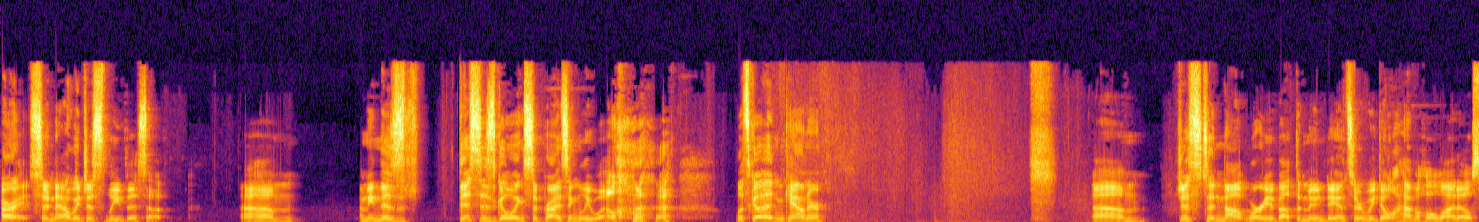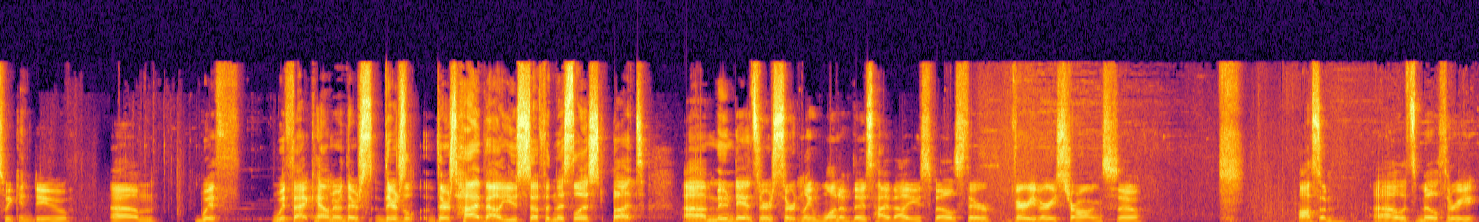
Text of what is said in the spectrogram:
All right, so now we just leave this up. Um, I mean, this is, this is going surprisingly well. Let's go ahead and counter. Um, just to not worry about the Moon Dancer, we don't have a whole lot else we can do um, with with that counter. There's there's there's high value stuff in this list, but uh, Moon Dancer is certainly one of those high value spells. They're very, very strong, so... Awesome. Uh, let's mill three.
